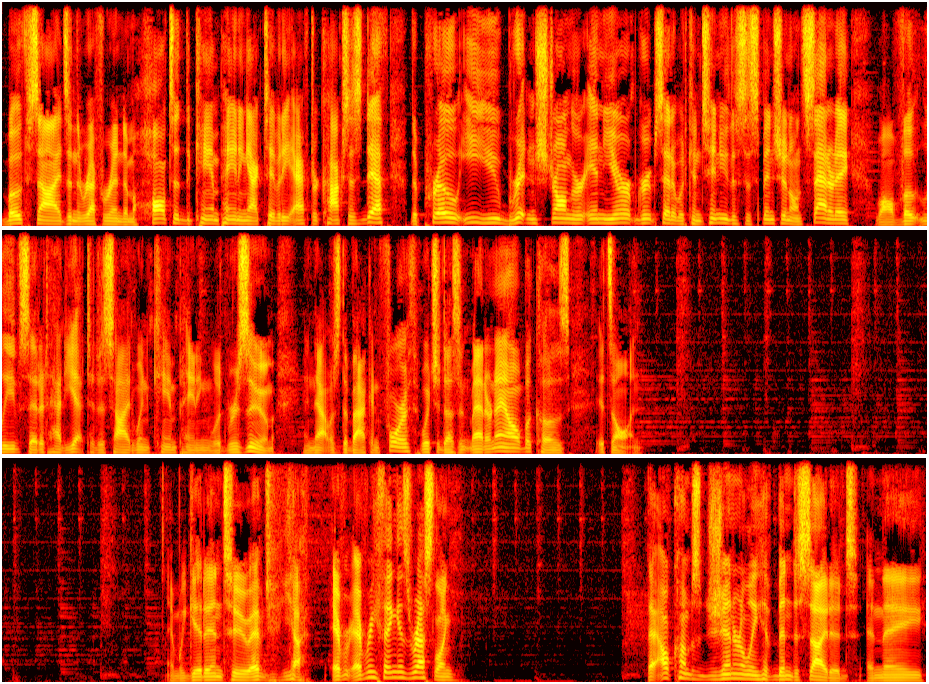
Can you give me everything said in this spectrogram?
Both sides in the referendum halted the campaigning activity after Cox's death. The pro EU Britain Stronger in Europe group said it would continue the suspension on Saturday, while Vote Leave said it had yet to decide when campaigning would resume. And that was the back and forth, which doesn't matter now because it's on. And we get into, yeah, every, everything is wrestling the outcomes generally have been decided, and they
